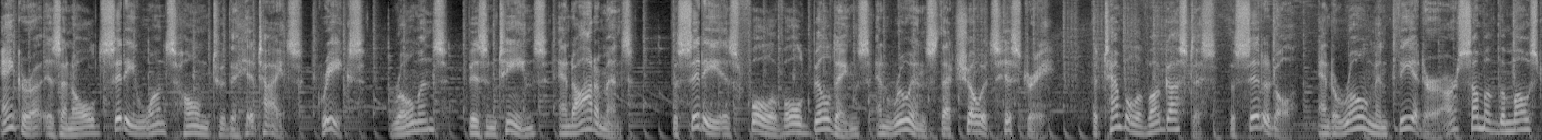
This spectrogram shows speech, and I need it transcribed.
Ankara is an old city once home to the Hittites, Greeks, Romans, Byzantines, and Ottomans. The city is full of old buildings and ruins that show its history. The Temple of Augustus, the Citadel, and a Roman theater are some of the most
